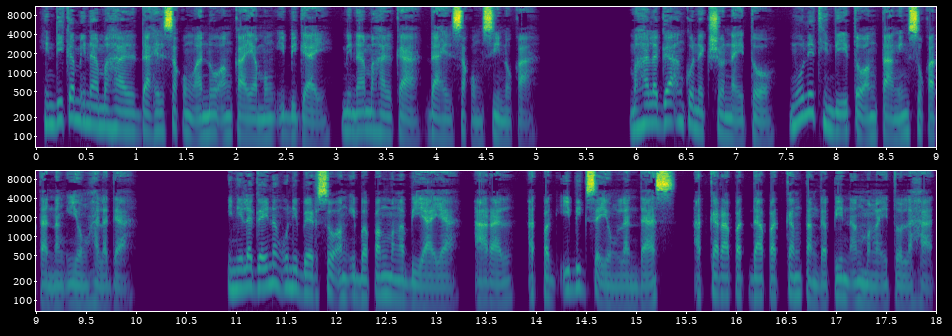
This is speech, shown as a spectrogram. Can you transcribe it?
Hindi ka minamahal dahil sa kung ano ang kaya mong ibigay, minamahal ka dahil sa kung sino ka. Mahalaga ang koneksyon na ito, ngunit hindi ito ang tanging sukatan ng iyong halaga. Inilagay ng universo ang iba pang mga biyaya, aral, at pag-ibig sa iyong landas, at karapat dapat kang tanggapin ang mga ito lahat.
